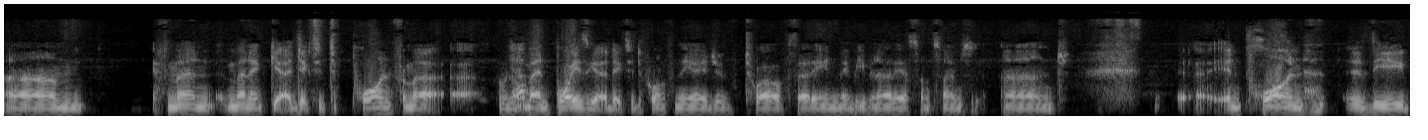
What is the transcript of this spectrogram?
um, if men men get addicted to porn from a uh, well, not Yep. men, boys get addicted to porn from the age of 12, 13, maybe even earlier sometimes. And uh, in porn, the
